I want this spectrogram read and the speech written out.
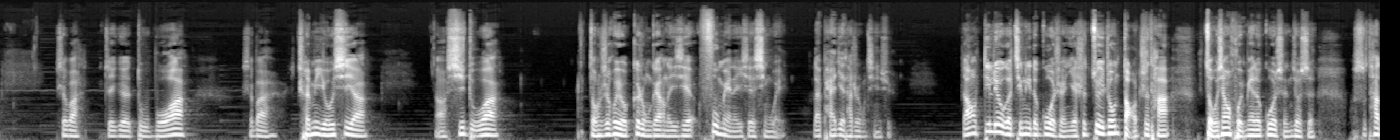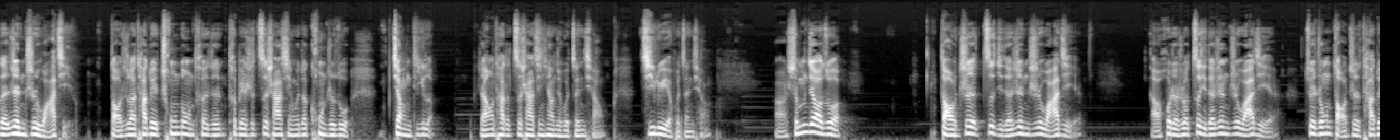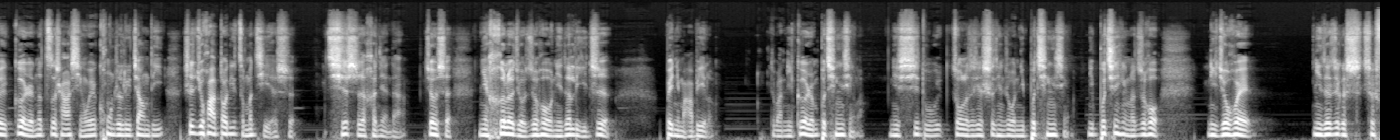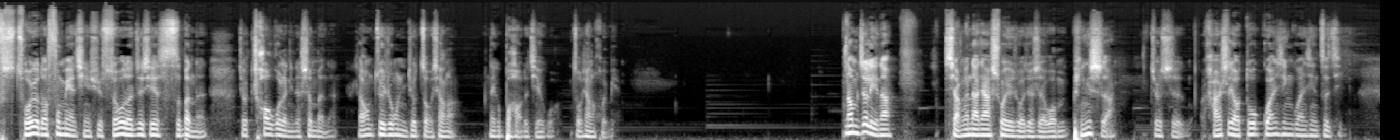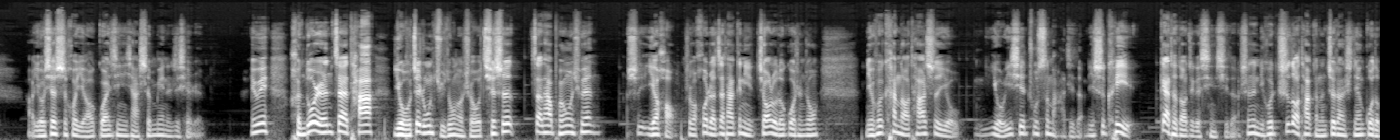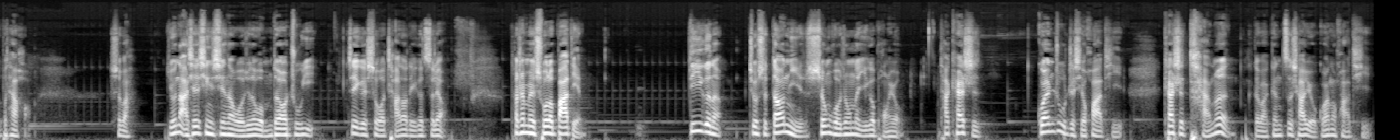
是吧？这个赌博啊，是吧？沉迷游戏啊，啊，吸毒啊，总是会有各种各样的一些负面的一些行为来排解他这种情绪。然后第六个经历的过程，也是最终导致他走向毁灭的过程，就是是他的认知瓦解，导致了他对冲动特征，特别是自杀行为的控制度降低了，然后他的自杀倾向就会增强，几率也会增强。啊，什么叫做导致自己的认知瓦解？啊，或者说自己的认知瓦解，最终导致他对个人的自杀行为控制率降低。这句话到底怎么解释？其实很简单。就是你喝了酒之后，你的理智被你麻痹了，对吧？你个人不清醒了。你吸毒做了这些事情之后，你不清醒。你不清醒了之后，你就会，你的这个这所有的负面情绪，所有的这些死本能，就超过了你的生本能，然后最终你就走向了那个不好的结果，走向了毁灭。那么这里呢，想跟大家说一说，就是我们平时啊，就是还是要多关心关心自己。啊，有些时候也要关心一下身边的这些人，因为很多人在他有这种举动的时候，其实在他朋友圈是也好，是吧？或者在他跟你交流的过程中，你会看到他是有有一些蛛丝马迹的，你是可以 get 到这个信息的，甚至你会知道他可能这段时间过得不太好，是吧？有哪些信息呢？我觉得我们都要注意。这个是我查到的一个资料，它上面说了八点。第一个呢，就是当你生活中的一个朋友，他开始。关注这些话题，开始谈论，对吧？跟自杀有关的话题，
